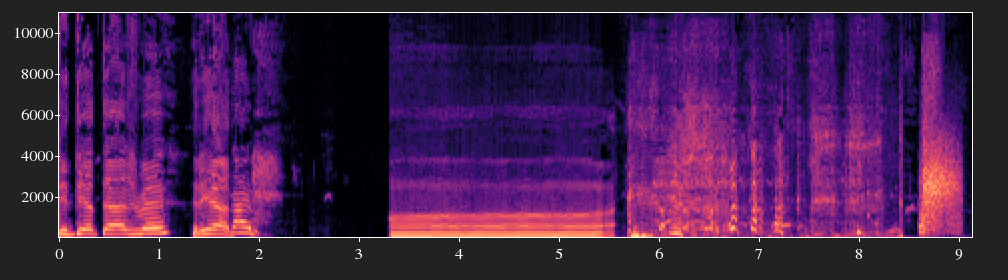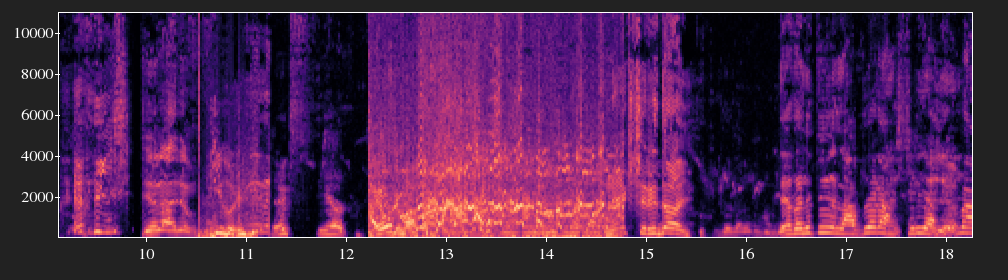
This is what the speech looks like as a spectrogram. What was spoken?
দ্বিতীয়তে আসবে রিয়াদ। নেক্সট হৃদয় দেদালি তুই লাভরে হাসিড়ি আছে না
